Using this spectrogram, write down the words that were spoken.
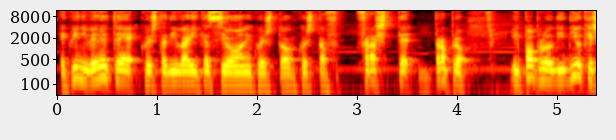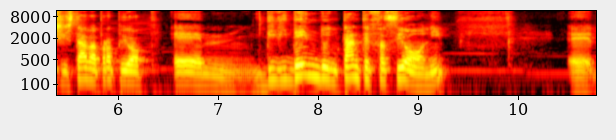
e quindi vedete questa divaricazione, questo, questa fraste, proprio il popolo di Dio che si stava proprio eh, dividendo in tante fazioni, eh,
